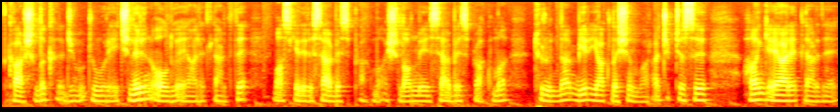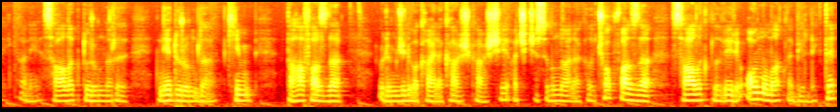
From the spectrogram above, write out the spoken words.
karşılık Cumhuriyetçilerin olduğu eyaletlerde de maskeleri serbest bırakma, aşılanmayı serbest bırakma türünden bir yaklaşım var. Açıkçası hangi eyaletlerde hani sağlık durumları ne durumda, kim daha fazla ölümcül vakayla karşı karşıya açıkçası bununla alakalı çok fazla sağlıklı veri olmamakla birlikte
